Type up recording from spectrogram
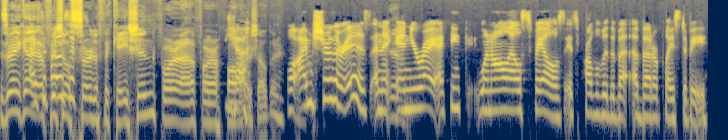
is there any kind I of official certification for uh, for a fallout Yeah. shelter? Well, I'm sure there is, and Yeah. and you're right. I think when all else fails, it's probably the be- a better place to be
